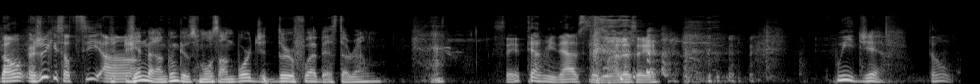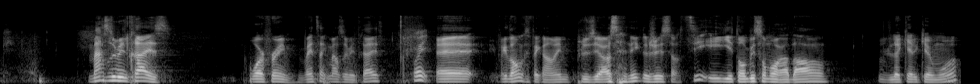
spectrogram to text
Donc, un jeu qui est sorti en. Je viens de me rendre compte que sur mon soundboard, j'ai deux fois Best Around. C'est interminable, ce segment-là, sérieux. Oui, Jeff. Donc, mars 2013. Warframe, 25 mars 2013. Oui. Euh, fait que donc, ça fait quand même plusieurs années que le jeu est sorti et il est tombé sur mon radar il y a quelques mois.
